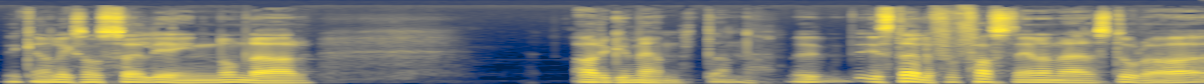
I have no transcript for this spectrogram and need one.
Vi kan liksom sälja in de där argumenten. Istället för att fastna i den här stora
